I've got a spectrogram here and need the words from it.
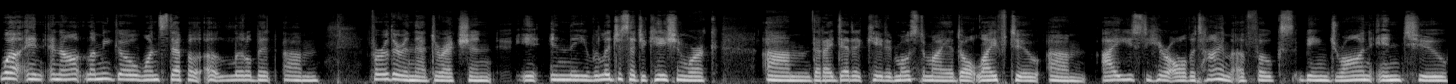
Well, and and I'll, let me go one step a, a little bit um, further in that direction. In the religious education work um, that I dedicated most of my adult life to, um, I used to hear all the time of folks being drawn into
